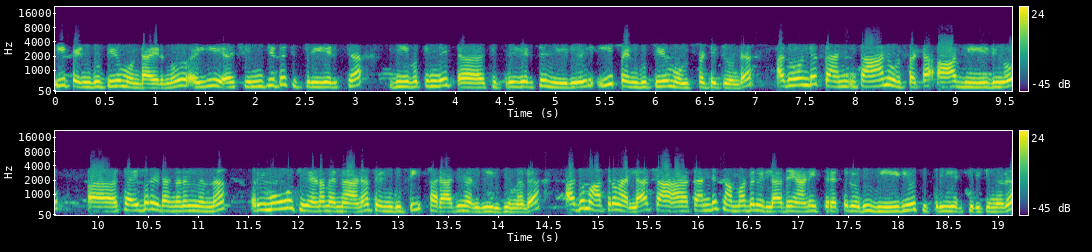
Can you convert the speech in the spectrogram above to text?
ഈ പെൺകുട്ടിയും ഉണ്ടായിരുന്നു. ഈ ഷിംജിത ചിത്രീകരിച്ച ദീപക്കിന്റെ ചിത്രീകരിച്ച വീഡിയോയിൽ ഈ പെൺകുട്ടിയും ഉൾപ്പെട്ടിട്ടുണ്ട്. അതുകൊണ്ട് തൻ- ഉൾപ്പെട്ട ആ വീഡിയോ സൈബർ ഇടങ്ങളിൽ നിന്ന് റിമൂവ് ചെയ്യണമെന്നാണ് പെൺകുട്ടി പരാതി നൽകിയിരിക്കുന്നത്. അതുമാത്രമല്ല തന്റെ സമ്മതമില്ലാതെയാണ് ഇത്തരത്തിലൊരു വീഡിയോ ചിത്രീകരിച്ചിരിക്കുന്നത്.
